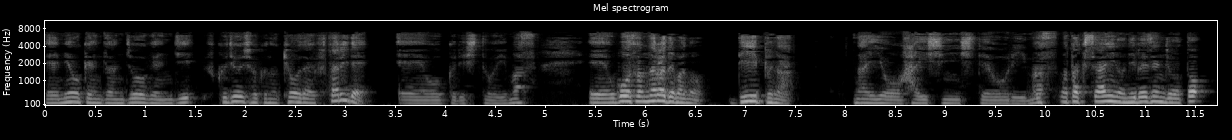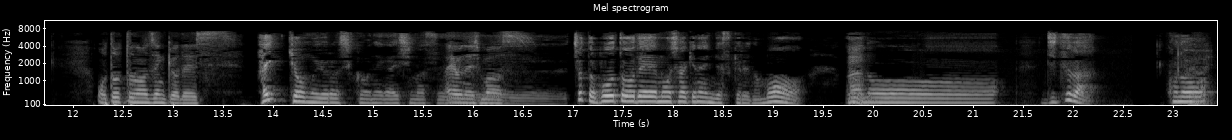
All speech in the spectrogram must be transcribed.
えー妙見山上限寺副住職の兄弟二人で、えーお送りしております、えーお坊さんならではのディープな内容を配信しております。私、兄の二部禅城と、弟の全教です。はい、今日もよろしくお願いします。はいお願いします。ちょっと冒頭で申し訳ないんですけれども、うんあのー実は、このはい。はい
